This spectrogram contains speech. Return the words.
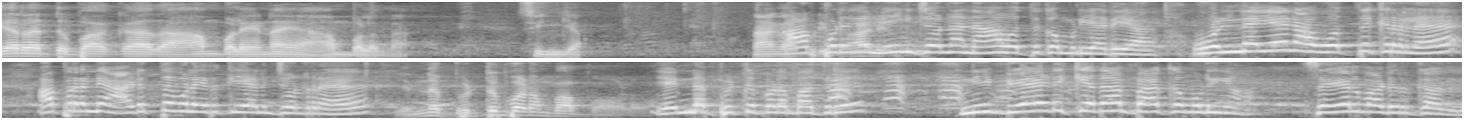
ஏறாட்டு பார்க்காத ஆம்பளைன்னா என் ஆம்பளை தான் சிங்கம். நாங்கள் அப்படி அப்படி பாடி- நீங்க சொன்னா நான் ஒத்துக்க முடியாதியா? உன்னையே நான் ஒத்துக்கிறல. அப்புறம் நீ அடுத்தவளை இருக்கியான்னு சொல்ற? என்ன பிட்டு படம் பார்ப்போம் என்ன பிட்டு படம் பார்த்துட்டு நீ வேடிக்கை தான் பார்க்க முடியும். செயல்பாடு இருக்காது.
